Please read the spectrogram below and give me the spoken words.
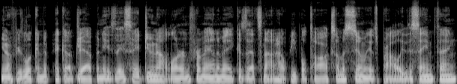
you know, if you're looking to pick up Japanese, they say do not learn from anime because that's not how people talk. So I'm assuming it's probably the same thing.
